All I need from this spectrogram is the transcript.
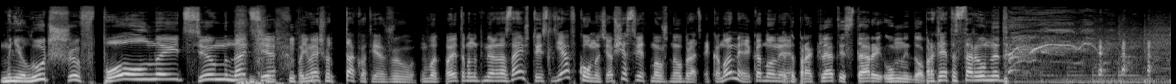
мне лучше в полной темноте. Понимаешь, вот так вот я живу. Вот, поэтому, например, она знает, что если я в комнате, вообще свет можно убрать. Экономия, экономия. Это проклятый старый умный дом. Проклятый старый умный дом.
